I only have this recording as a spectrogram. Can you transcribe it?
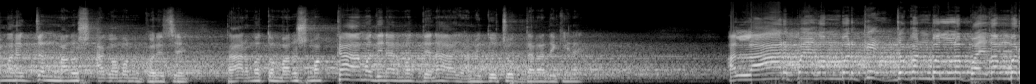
এমন একজন মানুষ আগমন করেছে। তার মতো মানুষ মক্কা, মদিনার মধ্যে নাই, আমি দু চোখ দ্বারা দেখি নাই। আল্লাহর পয়গম্বরকে যখন বলল, পয়গম্বর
